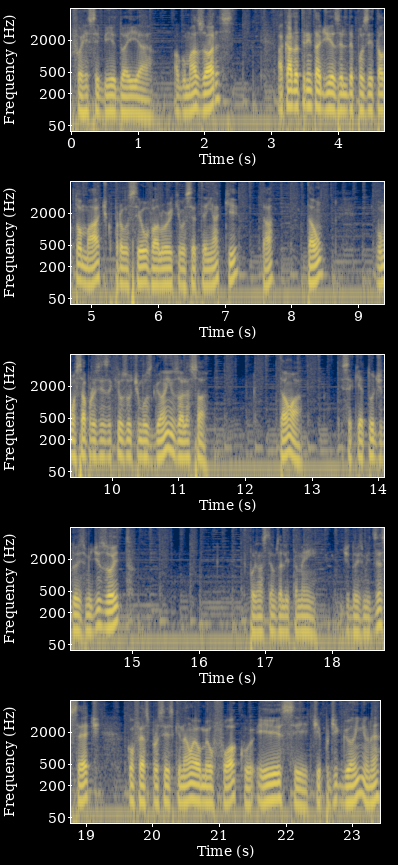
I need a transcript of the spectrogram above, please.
foi recebido aí há algumas horas. A cada 30 dias ele deposita automático para você o valor que você tem aqui, tá? Então, vou mostrar para vocês aqui os últimos ganhos, olha só. Então, ó, isso aqui é tudo de 2018. Depois nós temos ali também de 2017. Confesso para vocês que não é o meu foco esse tipo de ganho, né?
